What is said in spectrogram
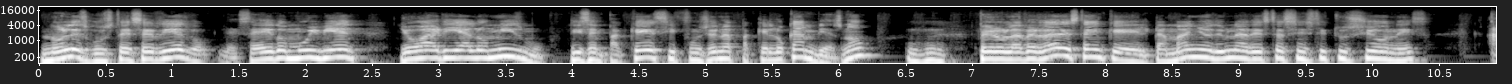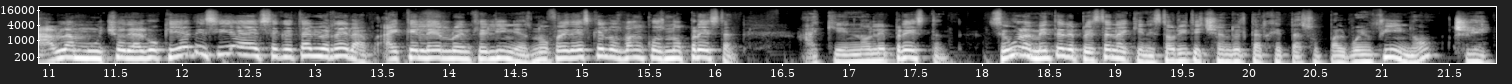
No les gusta ese riesgo, les ha ido muy bien. Yo haría lo mismo. Dicen, ¿para qué? Si funciona, ¿para qué lo cambias? ¿No? Pero la verdad está en que el tamaño de una de estas instituciones habla mucho de algo que ya decía el secretario Herrera. Hay que leerlo entre líneas. No fue, es que los bancos no prestan. ¿A quién no le prestan? Seguramente le prestan a quien está ahorita echando el tarjetazo para el buen fin, ¿no? Sí.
